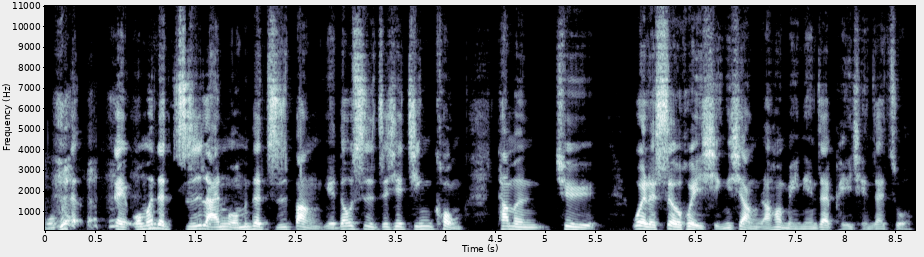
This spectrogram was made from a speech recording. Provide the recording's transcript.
我们的对我们的直篮、我们的直棒，也都是这些金控他们去为了社会形象，然后每年在赔钱在做，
